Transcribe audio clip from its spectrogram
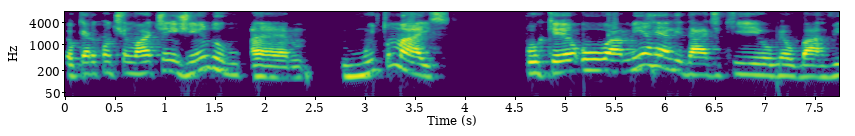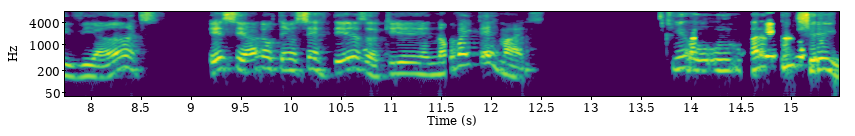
eu quero continuar atingindo é, muito mais. Porque o, a minha realidade que o meu bar vivia antes, esse ano eu tenho certeza que não vai ter mais. O, o bar era tão cheio,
